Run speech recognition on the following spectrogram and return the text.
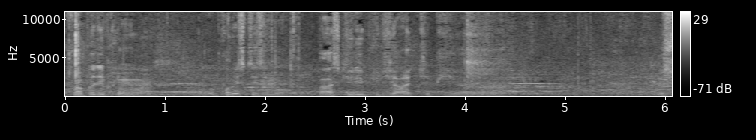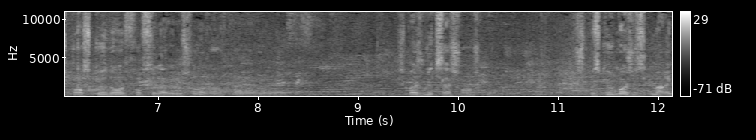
je suis un peu déprimé. Ouais. Au premier c'était Zemmour, parce qu'il est plus direct et puis. euh, et je pense que dans le fond c'est la même chose. hein. Après, euh, je sais pas, je voulais que ça change. quoi. Parce que moi je sais que Marie-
